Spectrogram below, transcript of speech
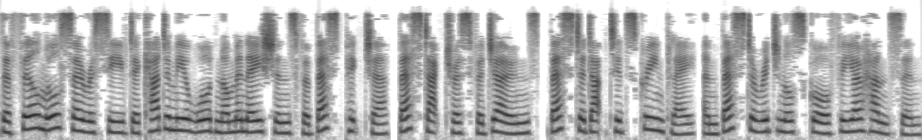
The film also received Academy Award nominations for Best Picture, Best Actress for Jones, Best Adapted Screenplay, and Best Original Score for Jóhannsson.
